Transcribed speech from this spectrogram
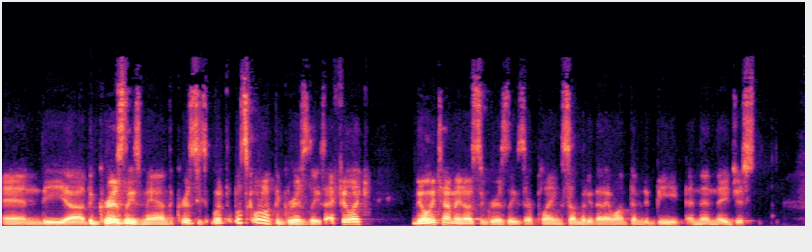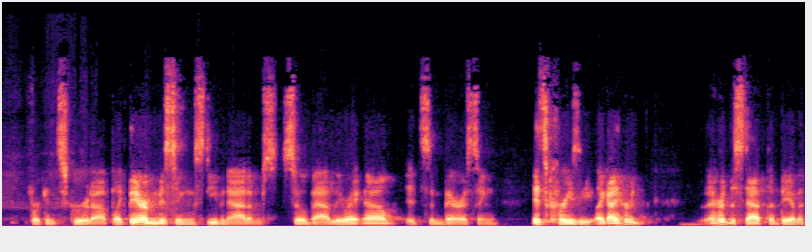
and the uh, the Grizzlies. Man, the Grizzlies. What, what's going on with the Grizzlies? I feel like the only time I notice the Grizzlies, they're playing somebody that I want them to beat, and then they just freaking screw it up. Like they are missing Steven Adams so badly right now. It's embarrassing. It's crazy. Like I heard, I heard the stat that they have a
